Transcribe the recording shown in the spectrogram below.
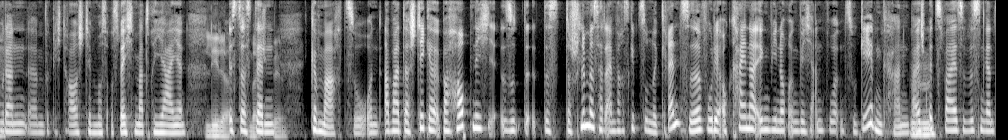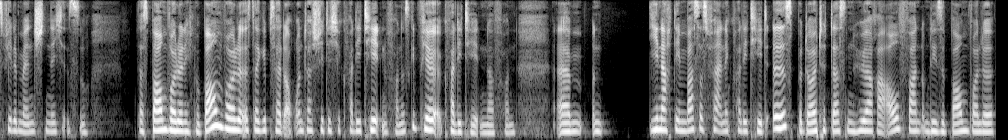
wo dann ähm, wirklich draufstehen muss, aus welchen Materialien Leder ist das denn gemacht so. Und aber da steht ja überhaupt nicht, so das, das Schlimme ist halt einfach, es gibt so eine Grenze, wo dir auch keiner irgendwie noch irgendwelche Antworten zu geben kann. Beispielsweise wissen ganz viele Menschen nicht, ist so, dass Baumwolle nicht nur Baumwolle ist, da gibt's halt auch unterschiedliche Qualitäten von. Es gibt vier Qualitäten davon. Ähm, und je nachdem, was das für eine Qualität ist, bedeutet das ein höherer Aufwand, um diese Baumwolle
